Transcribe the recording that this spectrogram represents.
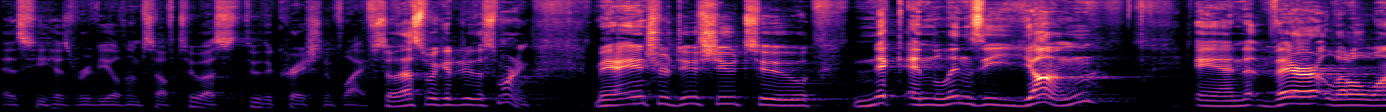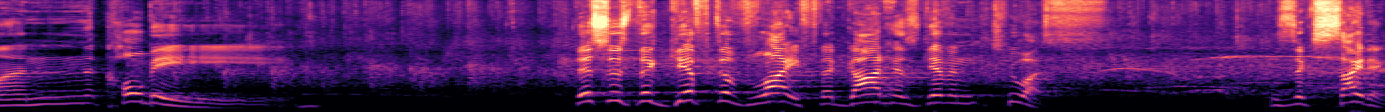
as he has revealed himself to us through the creation of life. So that's what we're going to do this morning. May I introduce you to Nick and Lindsay Young and their little one, Colby. This is the gift of life that God has given to us. This is exciting.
